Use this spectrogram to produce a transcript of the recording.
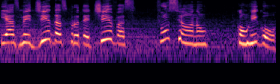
E as medidas protetivas funcionam com rigor.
